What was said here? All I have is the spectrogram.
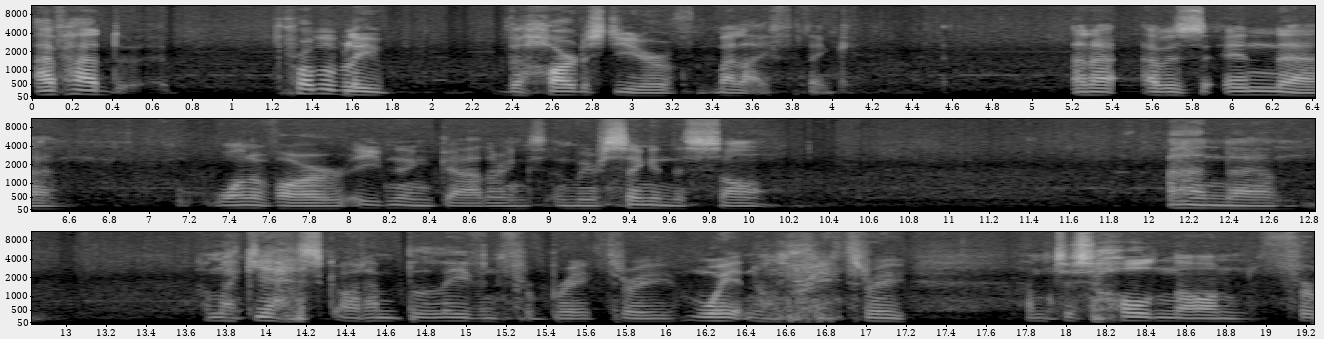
I've had probably the hardest year of my life, I think. And I, I was in uh, one of our evening gatherings and we were singing this song. And um, I'm like, yes, God, I'm believing for breakthrough. I'm waiting on breakthrough. I'm just holding on for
